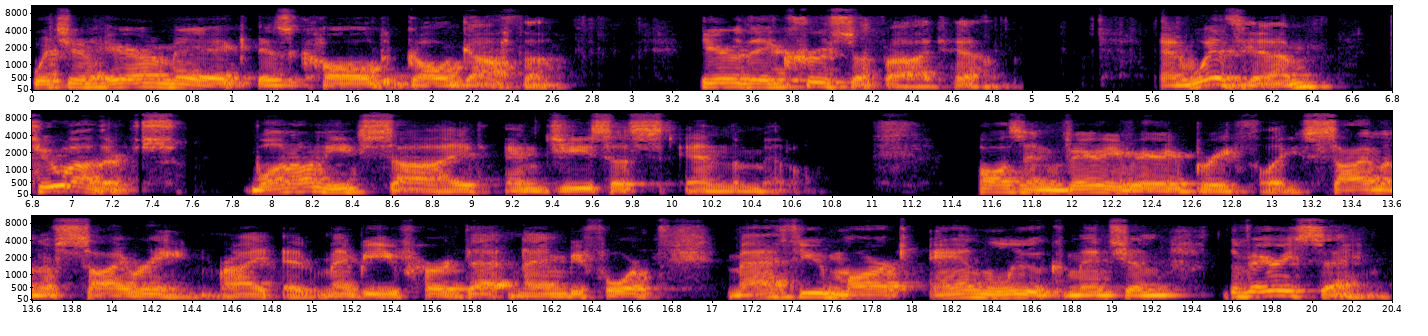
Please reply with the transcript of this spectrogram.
which in Aramaic is called Golgotha. Here they crucified him, and with him two others, one on each side, and Jesus in the middle pausing very, very briefly, Simon of Cyrene, right? Uh, maybe you've heard that name before. Matthew, Mark, and Luke mention the very same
